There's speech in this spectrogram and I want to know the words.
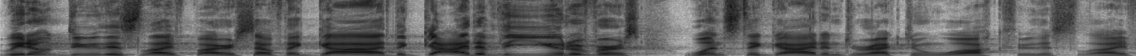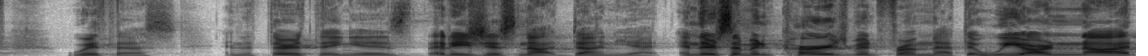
We don't do this life by ourselves. That God, the God of the universe, wants to guide and direct and walk through this life with us. And the third thing is that he's just not done yet. And there's some encouragement from that, that we are not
